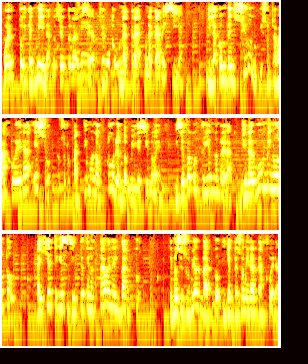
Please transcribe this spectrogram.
puerto y terminas, ¿no es cierto? La Sí. odisea, ¿no es cierto? Una, tra- una travesía. Y la convención y su trabajo era eso. Nosotros partimos en octubre del 2019 y se fue construyendo un relato. Y en algún minuto hay gente que se sintió que no estaba en el barco, que no se subió al barco y que empezó a mirar de afuera.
